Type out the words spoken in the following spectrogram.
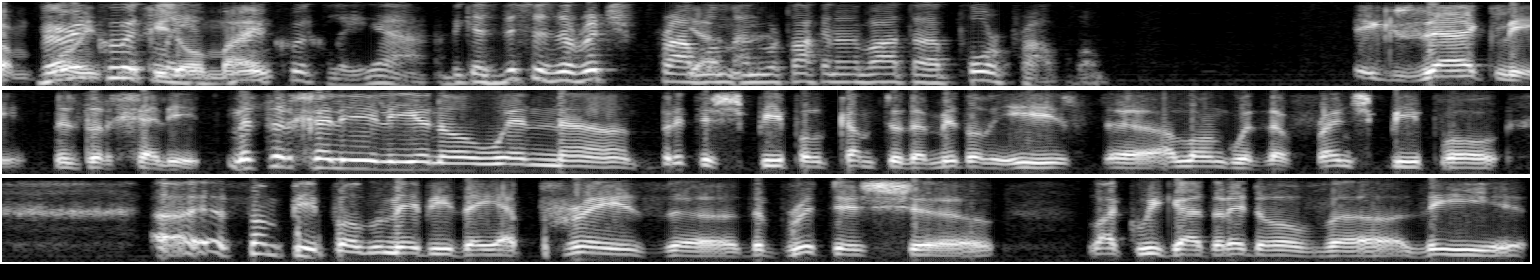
some very quickly, very quickly, yeah, because this is a rich problem, yeah. and we're talking about a poor problem. Exactly, Mr. Khalil. Mr. Khalil, you know, when uh, British people come to the Middle East, uh, along with the French people, Uh, some people maybe they appraise uh, the British uh, like we got rid of uh, the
